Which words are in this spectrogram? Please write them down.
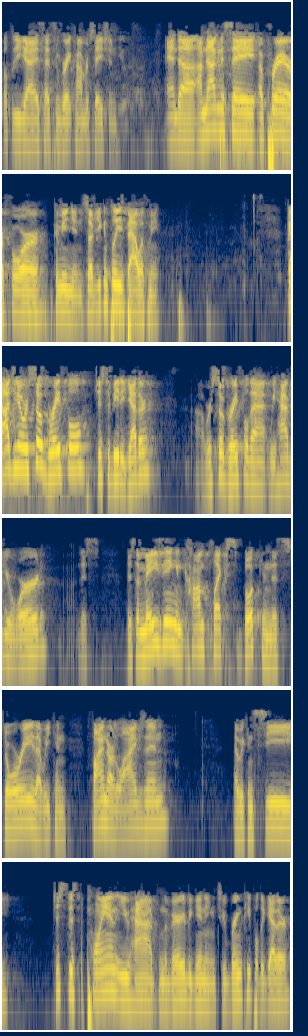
Hopefully, you guys had some great conversation. And uh, I'm now going to say a prayer for communion. So if you can please bow with me. God, you know, we're so grateful just to be together. Uh, we're so grateful that we have your word, this, this amazing and complex book and this story that we can find our lives in, that we can see just this plan that you had from the very beginning to bring people together,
